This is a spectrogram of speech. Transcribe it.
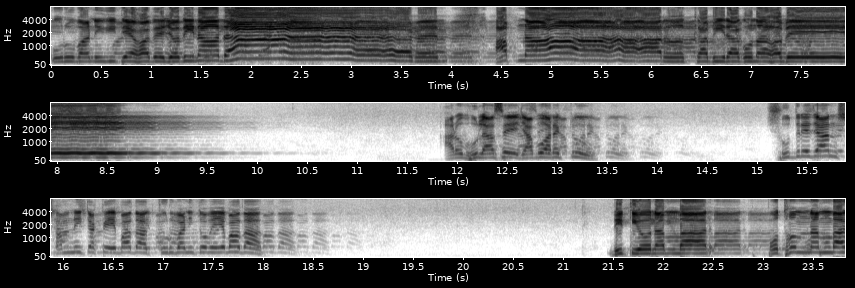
কুরবানি দিতে হবে যদি না দেন, আপনার কাবিরা গোনা হবে। আরও ভুল আছে, যাব আর একটু শুধরে যান, সামনেই তো একটা এবাদাত, কুরবানি তো এবাদাত। দ্বিতীয় নাম্বার, প্রথম নাম্বার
